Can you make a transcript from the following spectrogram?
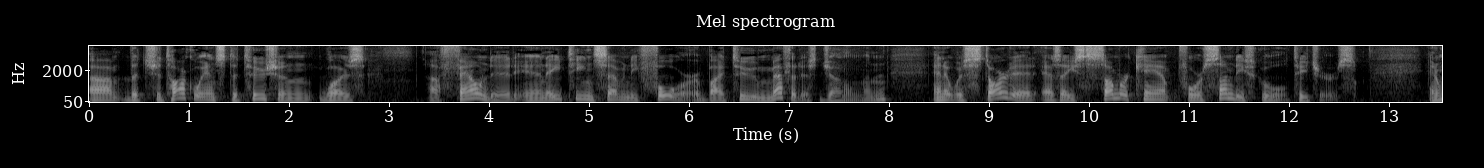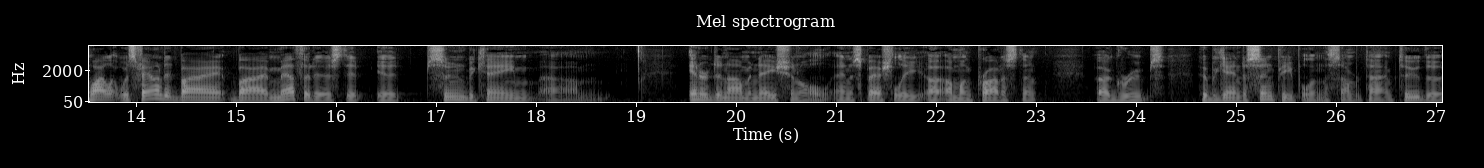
Um, the Chautauqua Institution was uh, founded in 1874 by two Methodist gentlemen, and it was started as a summer camp for Sunday school teachers. And while it was founded by, by Methodists, it, it soon became um, interdenominational and especially uh, among Protestant uh, groups who began to send people in the summertime to the,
